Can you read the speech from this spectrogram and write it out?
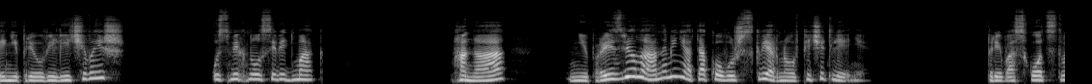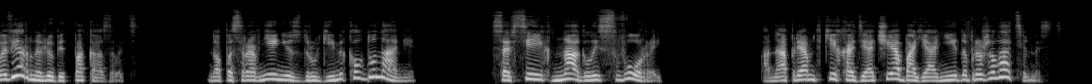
Ты не преувеличиваешь? — усмехнулся ведьмак. — Она не произвела на меня такого уж скверного впечатления. Превосходство верно любит показывать, но по сравнению с другими колдунами, со всей их наглой сворой, она прям-таки ходячее обаяние и доброжелательность.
